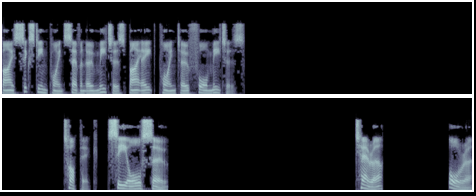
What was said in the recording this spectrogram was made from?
by 16.70 meters by 8.04 meters. Topic See also Terra Aura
